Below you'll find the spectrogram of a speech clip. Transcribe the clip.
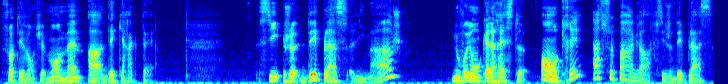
soit éventuellement même à des caractères. Si je déplace l'image, nous voyons qu'elle reste ancrée à ce paragraphe. Si je déplace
